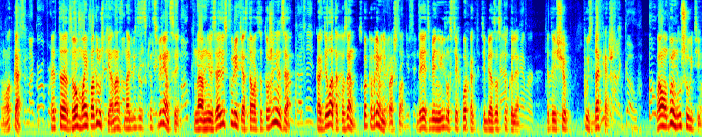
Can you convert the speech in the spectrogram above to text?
Вот как? Это дом моей подружки, она на бизнес-конференции. Нам нельзя здесь курить и оставаться тоже нельзя. Как дела-то, кузен? Сколько времени прошло? Да я тебя не видел с тех пор, как тебя застукали. Это еще пусть докажет. Вам обоим лучше уйти.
